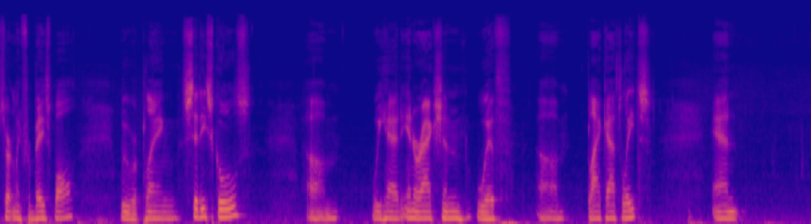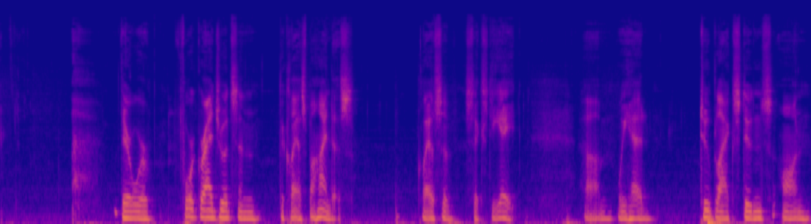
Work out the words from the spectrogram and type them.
certainly for baseball. We were playing city schools. Um, we had interaction with um, black athletes. And there were four graduates in the class behind us, class of 68. Um, we had two black students on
